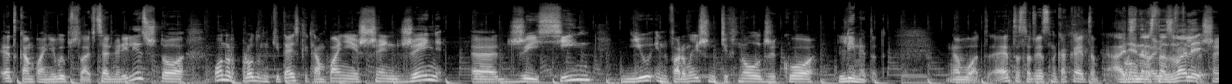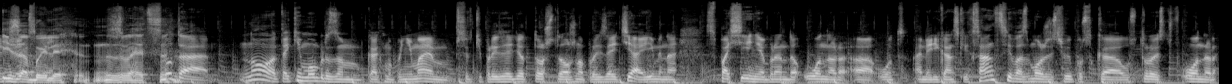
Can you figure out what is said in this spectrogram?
эта компания выпустила официальный релиз, что Honor продан китайской компании Shenzhen э, GC New Information Technology Co. Limited. Вот. Это, соответственно, какая-то... Один раз назвали и забыли, называется. Ну да. Но таким образом, как мы понимаем, все-таки произойдет то, что должно произойти, а именно спасение бренда Honor а, от американских санкций, возможность выпуска устройств Honor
